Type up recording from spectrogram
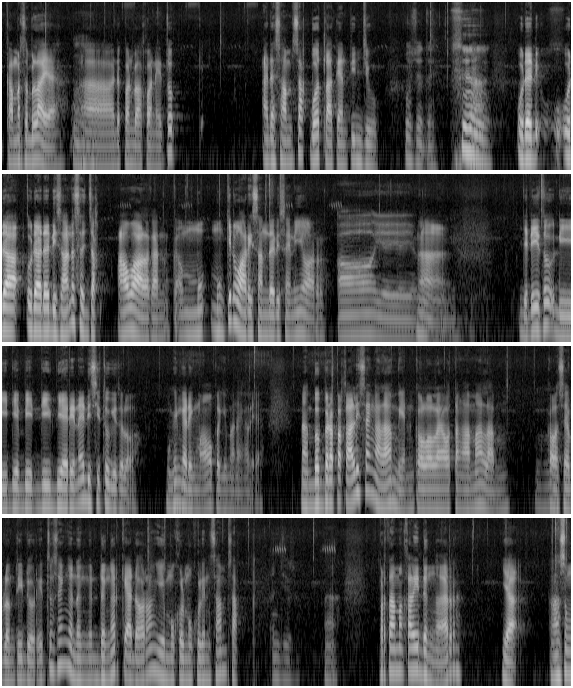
kamar sebelah ya Mhm. eh, depan balkon itu ada samsak buat latihan tinju. Deh. Nah, udah di- udah udah ada di sana sejak awal kan mu- mungkin warisan dari senior. Oh, iya iya iya. Nah, oke. Jadi itu di, di, di- dibiarin aja di situ gitu loh. Mungkin gak ada yang mau apa gimana kali ya. Nah beberapa kali saya ngalamin kalau lewat tengah malam, Mhm. kalau saya belum tidur, itu saya ngedeng- dengar kayak ada orang yang mukul-mukulin samsak. Anjir. Pertama kali dengar, ya langsung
